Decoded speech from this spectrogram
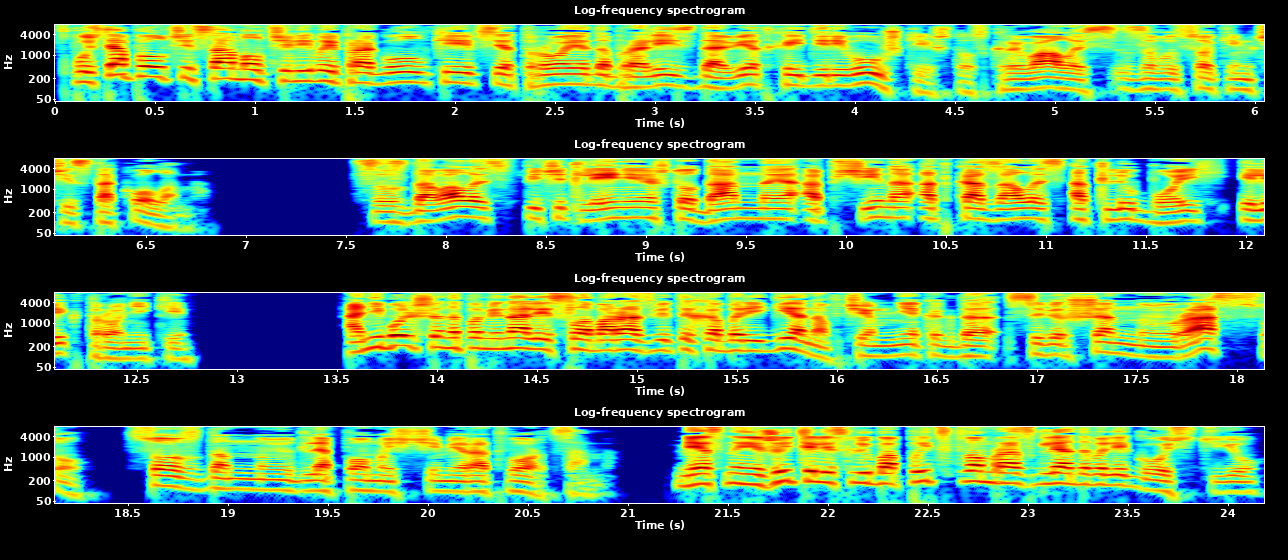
Спустя полчаса молчаливой прогулки все трое добрались до ветхой деревушки, что скрывалась за высоким чистоколом. Создавалось впечатление, что данная община отказалась от любой электроники. Они больше напоминали слаборазвитых аборигенов, чем некогда совершенную расу, созданную для помощи миротворцам. Местные жители с любопытством разглядывали гостью.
